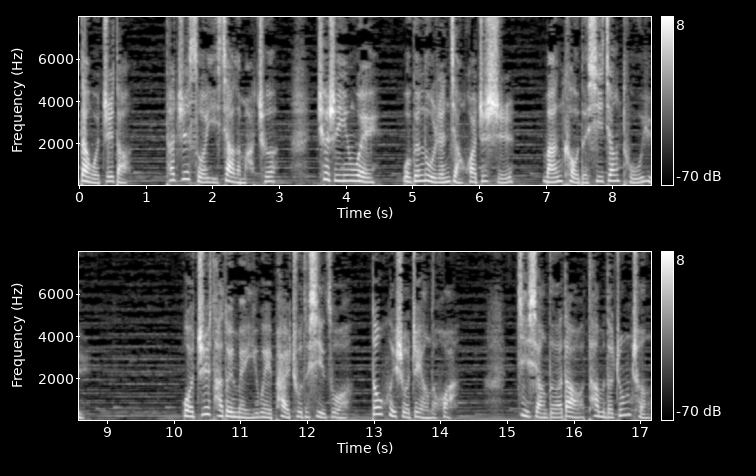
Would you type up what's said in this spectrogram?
但我知道。他之所以下了马车，却是因为我跟路人讲话之时，满口的西江土语。我知他对每一位派出的细作都会说这样的话，既想得到他们的忠诚，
